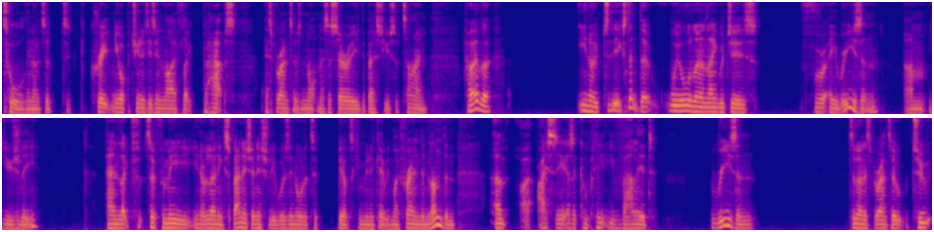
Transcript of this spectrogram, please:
tool, you know, to to create new opportunities in life, like perhaps Esperanto is not necessarily the best use of time. However, you know, to the extent that we all learn languages for a reason, um, usually, and like, f- so for me, you know, learning Spanish initially was in order to be able to communicate with my friend in London. Um, I, I see it as a completely valid reason to learn Esperanto to,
